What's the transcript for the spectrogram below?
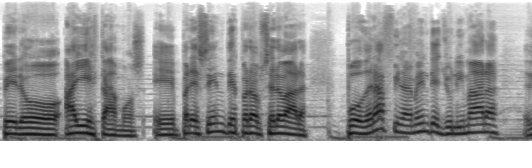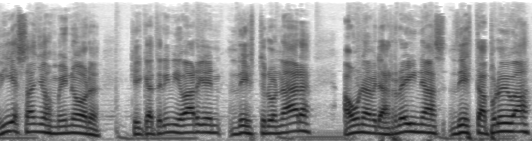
pero ahí estamos, eh, presentes para observar. ¿Podrá finalmente Yulimar, 10 años menor que Catherine Ibargen, destronar a una de las reinas de esta prueba?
